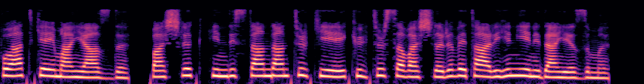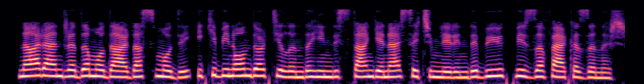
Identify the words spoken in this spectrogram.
Fuat Keyman yazdı. Başlık, Hindistan'dan Türkiye'ye kültür savaşları ve tarihin yeniden yazımı. Narendra Damodar Modi, 2014 yılında Hindistan genel seçimlerinde büyük bir zafer kazanır.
